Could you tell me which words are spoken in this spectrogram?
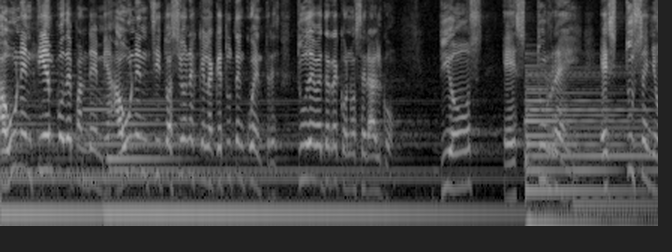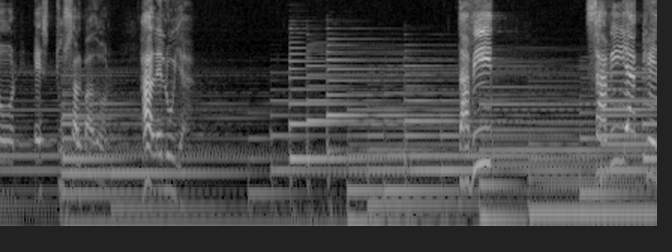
aún en tiempo de pandemia, aún en situaciones en las que tú te encuentres, tú debes de reconocer algo. Dios es tu rey, es tu Señor, es tu Salvador. Aleluya. David sabía que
